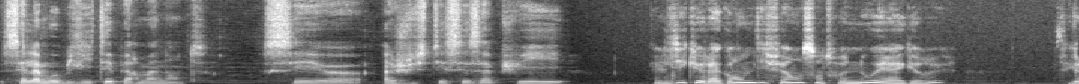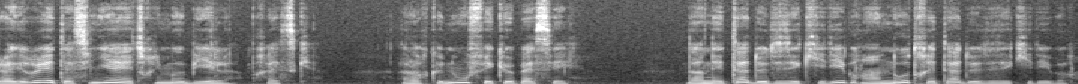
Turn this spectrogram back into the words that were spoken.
c'est la mobilité permanente, c'est euh, ajuster ses appuis. Elle dit que la grande différence entre nous et la grue, c'est que la grue est assignée à être immobile, presque, alors que nous on fait que passer d'un état de déséquilibre à un autre état de déséquilibre.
